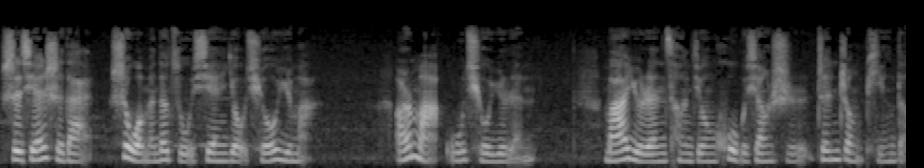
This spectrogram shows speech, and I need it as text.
史前时代是我们的祖先有求于马，而马无求于人。马与人曾经互不相识，真正平等。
